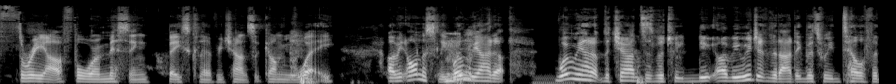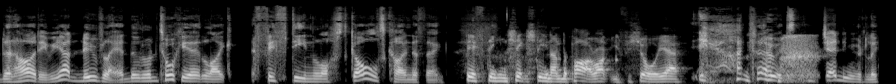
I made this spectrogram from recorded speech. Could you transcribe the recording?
three out of four are missing basically every chance that come your way, I mean, honestly, when we had up, when we had up the chances between, New, I mean, we just been adding between Telford and Hardy. We had Nouble, and we're talking at like 15 lost goals kind of thing. 15, 16 under par, aren't you, for sure, yeah. Yeah, I know, it's genuinely.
